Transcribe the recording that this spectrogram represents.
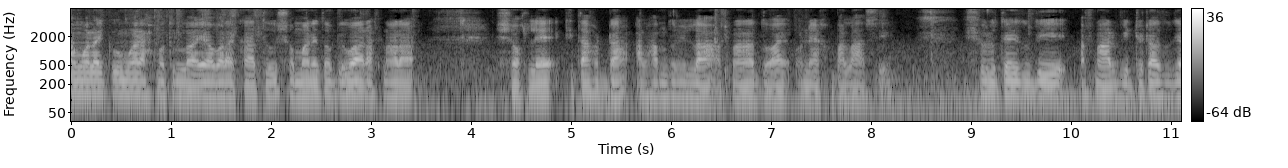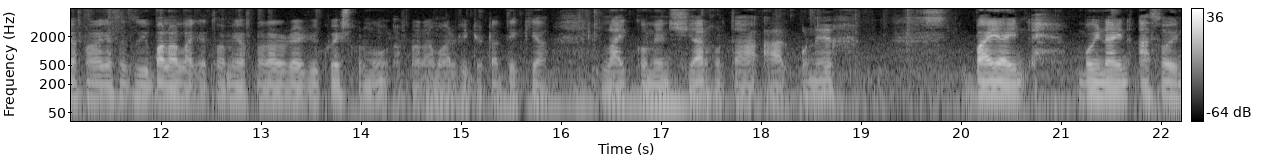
আসসালামু আলাইকুম রহমতুল্লাহ বারাকাতু সম্মানিত বিওয়ার আপনারা সকলে কিতাহড্ডা আলহামদুলিল্লাহ, আপনারা দোয়ায় অনেক ভালো আছি। শুরুতে যদি আপনার ভিডিওটা যদি আপনার কাছে যদি ভালো লাগে, তো আমি আপনারা রিকোয়েস্ট করব আপনারা আমার ভিডিওটা দেখিয়া লাইক কমেন্ট শেয়ার করতা। আর অনেক বাই আইন বইনাইন আসইন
